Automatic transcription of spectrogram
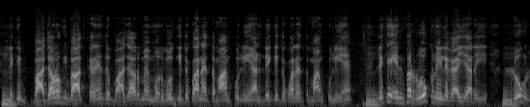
हम्म। लेकिन बाजारों की बात करें तो बाजारों में मुर्गों की दुकानें तमाम खुली हैं अंडे की दुकानें तमाम खुली हैं लेकिन इन पर रोक नहीं लगाई जा रही लोग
